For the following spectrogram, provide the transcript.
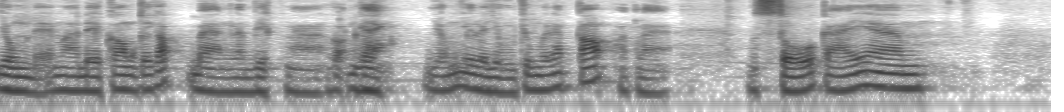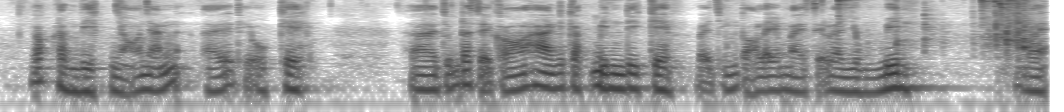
dùng để mà đề co một cái góc bàn làm việc à, gọn gàng giống như là dùng chung với laptop hoặc là một số cái à, góc làm việc nhỏ nhắn. Đấy thì ok. À, chúng ta sẽ có hai cái cặp pin đi kèm. Vậy chứng tỏ là em này sẽ là dùng pin. Đây.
